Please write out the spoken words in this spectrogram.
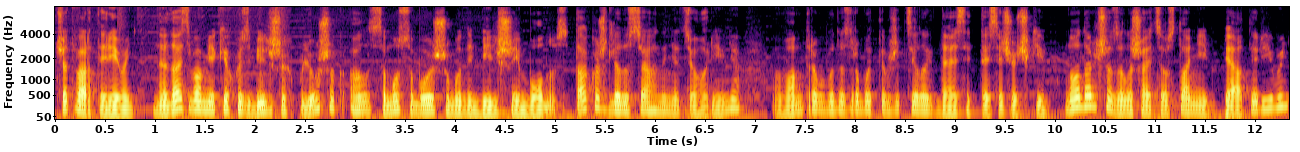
Четвертий рівень не дасть вам якихось більших плюшок, але само собою, що буде більший бонус. Також для досягнення цього рівня вам треба буде зробити вже цілих 10 тисяч очків. Ну а далі залишається останній п'ятий рівень,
